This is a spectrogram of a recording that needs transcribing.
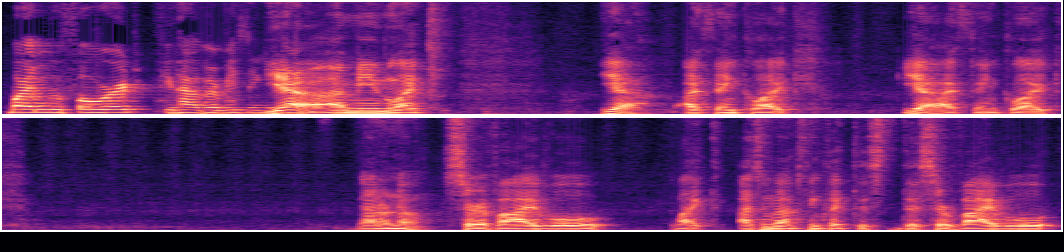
Why move forward if you have everything? yeah, want? I mean like yeah, I think like yeah, I think like I don't know, survival like I sometimes think like this the survival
